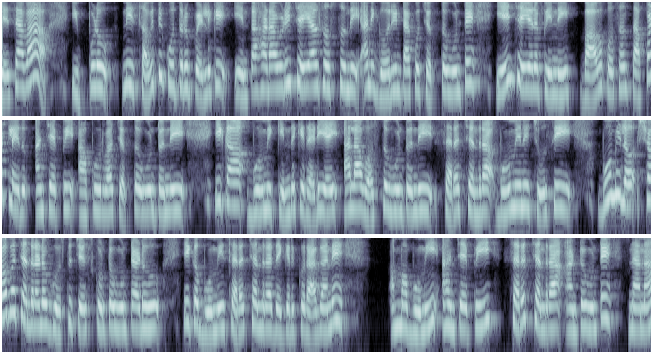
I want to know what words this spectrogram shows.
చేశావా? ఇప్పుడు నీ సవితి కూతురు పెళ్ళికి ఇంత హడావిడి చేయాల్సి వస్తుంది అని గోరింటాకు చెప్తూ ఉంటే ఏం చేయను పిన్ని? బావ కోసం తప్పట్లేదు అని చెప్పి అపూర్వ చెప్తూ ఉంటుంది. ఇక భూమి కిందకి రెడీ అయి అలా వస్తూ ఉంటుంది. శరత్చంద్ర భూమిని చూసి భూమిలో శోభచంద్రను గుర్తు చేసుకుంటూ ఉంటాడు. ఇక భూమి శరత్చంద్ర దగ్గరకు రాగానే అమ్మ భూమి అని చెప్పి శరత్చంద్ర అంటూ ఉంటే నానా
